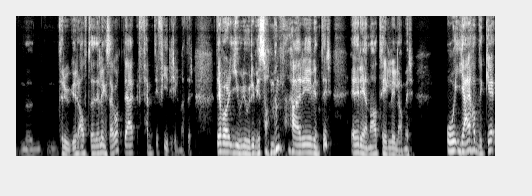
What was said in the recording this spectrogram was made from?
eh, truger. Alt det lengste jeg har gått, det er 54 km. Det var, gjorde vi sammen her i vinter. eh, Rena til Lillehammer. Og jeg hadde ikke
